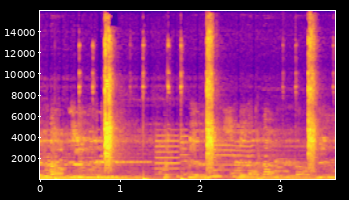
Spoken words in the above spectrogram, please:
I love you.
